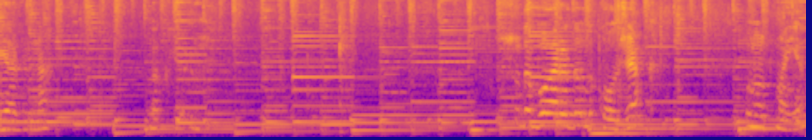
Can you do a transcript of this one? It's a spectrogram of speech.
Ayarına bakıyorum. Su da bu arada ılık olacak. Unutmayın.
